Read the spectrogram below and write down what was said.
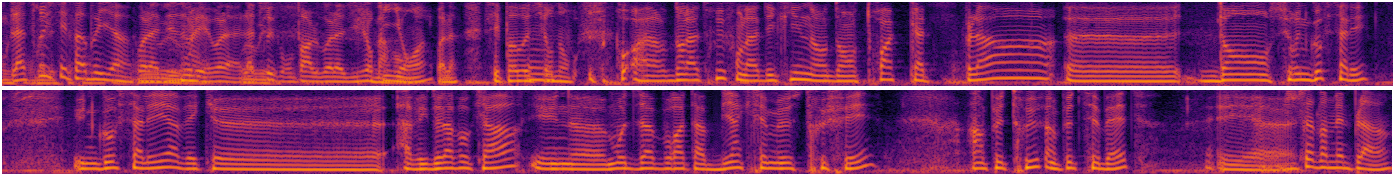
je la truffe c'est Fabien. Voilà, Oui, désolé, oui. voilà, Oui, la oui. truffe, on parle voilà du champignon, hein, voilà, c'est pas votre surnom. alors, dans la truffe, on la décline dans, dans 3-4 plats. euh, dans, sur une gaufre salée. Une gaufre salée avec, euh, avec de l'avocat, une euh, mozza burrata bien crémeuse truffée, un peu de truffe, un peu de cébette. Et, euh, Tout ça dans le même plat, hein.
